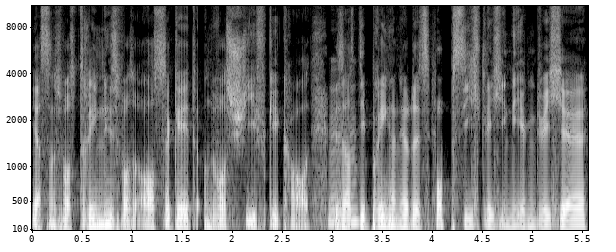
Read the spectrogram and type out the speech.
erstens, was drin ist, was rausgeht und was schief gehauen. Mhm. Das heißt, die bringen ja das absichtlich in irgendwelche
